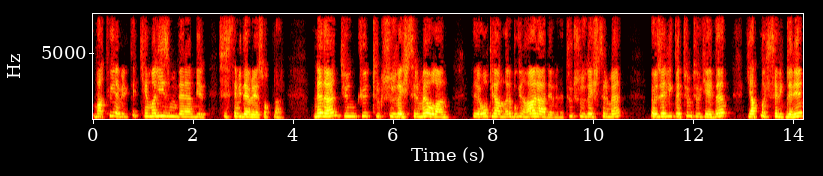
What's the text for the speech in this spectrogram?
Vakfı ile birlikte Kemalizm denen bir sistemi devreye soktular. Neden? Çünkü Türksüzleştirme olan e, o planları bugün hala devrede. Türksüzleştirme özellikle tüm Türkiye'de yapmak istedikleri,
